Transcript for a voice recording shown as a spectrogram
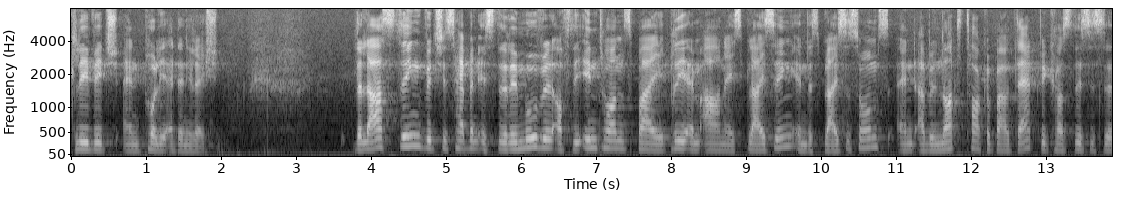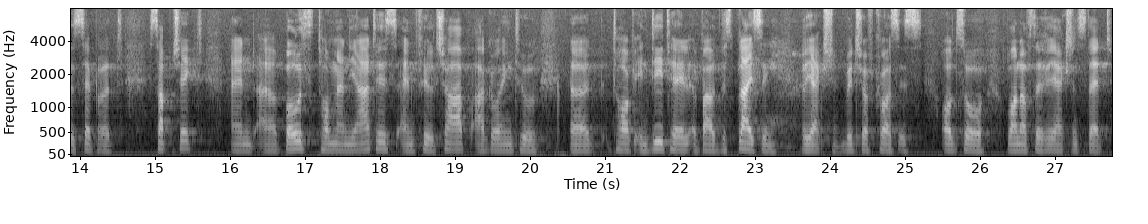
cleavage and polyadenylation. The last thing which has happened is the removal of the introns by pre-mRNA splicing in the spliceosomes, and I will not talk about that because this is a separate subject, and uh, both Tom Maniatis and Phil Sharp are going to uh, talk in detail about the splicing reaction, which of course is also one of the reactions that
